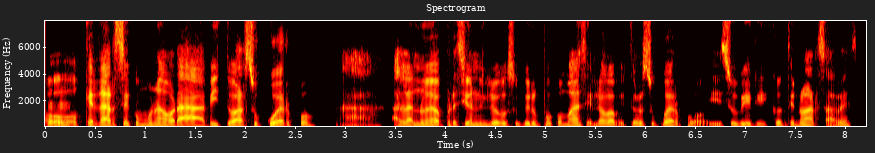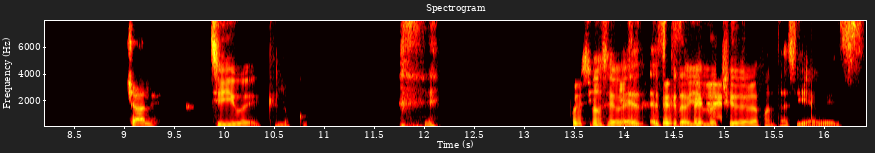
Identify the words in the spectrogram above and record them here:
o quedarse como una hora a habituar su cuerpo a, a, la nueva presión y luego subir un poco más y luego habituar su cuerpo y subir y continuar, ¿sabes? Chale. Sí, güey, qué locura. pues No sé, es, creo yo lo este chido de la fantasía, güey. Es,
